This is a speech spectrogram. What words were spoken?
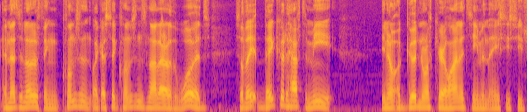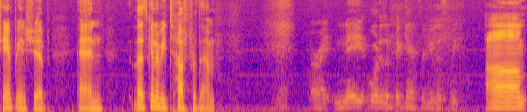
and that's another thing. Clemson, like I said, Clemson's not out of the woods, so they they could have to meet, you know, a good North Carolina team in the ACC championship, and that's going to be tough for them. All right, Nate, what is a big game for you this week? Um,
